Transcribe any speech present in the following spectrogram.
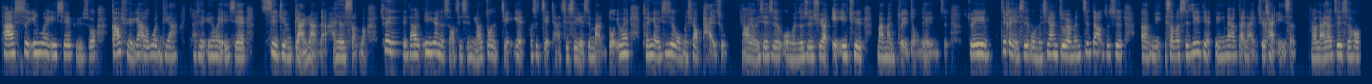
它是因为一些，比如说高血压的问题啊，它是因为一些。细菌感染啊还是什么？所以你到医院的时候，其实你要做的检验或是检查，其实也是蛮多。因为可能有一些是我们需要排除，然后有一些是我们就是需要一一去慢慢追踪这样子。所以这个也是我们希望主人们知道，就是呃，你什么时机点你应该要带来去看医生。然后来到这时候，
